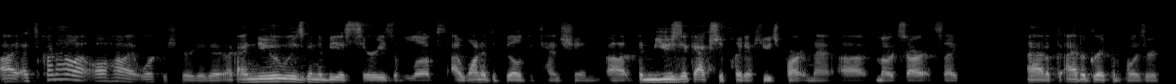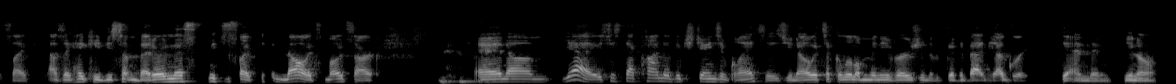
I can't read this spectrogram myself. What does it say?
I, it's kind of how I, all how I orchestrated it. Like I knew it was going to be a series of looks. I wanted to build the tension. Uh, the music actually played a huge part in that. Uh, Mozart. It's like I have a I have a great composer. It's like I was like, hey, can you do something better than this? He's like, no, it's Mozart. and um, yeah, it's just that kind of exchange of glances. You know, it's like a little mini version of Good and Bad and the Ugly. The ending. You know,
